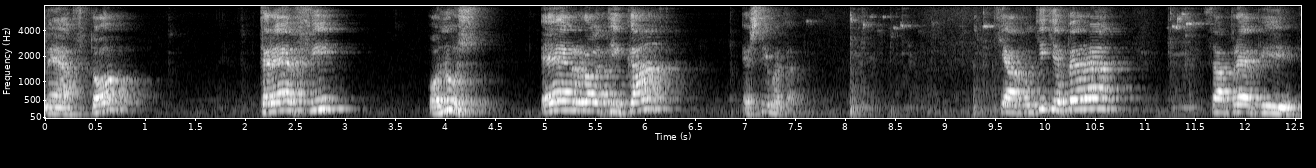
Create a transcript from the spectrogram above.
με αυτό τρέφει ο νους ερωτικά αισθήματα. Και από εκεί και πέρα θα πρέπει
